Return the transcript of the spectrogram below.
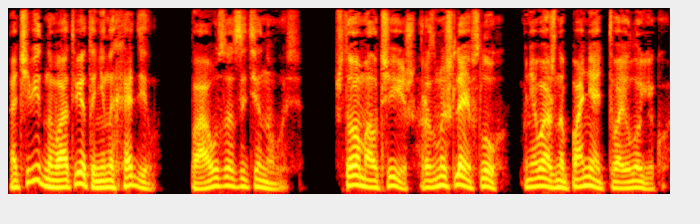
Очевидного ответа не находил. Пауза затянулась. Что молчишь? Размышляй вслух. Мне важно понять твою логику.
